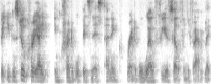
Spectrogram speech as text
but you can still create incredible business and incredible wealth for yourself and your family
